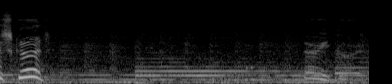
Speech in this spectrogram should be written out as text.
That's good. Very good.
